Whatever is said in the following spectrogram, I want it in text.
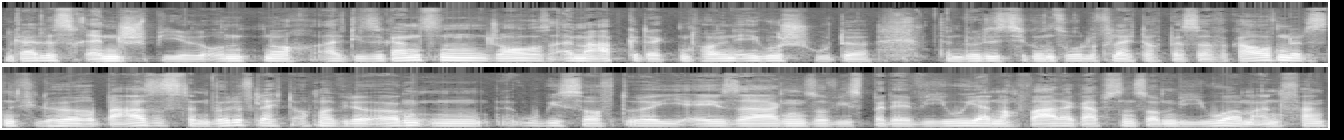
ein geiles Rennspiel und noch halt diese ganzen Genres einmal abgedeckt, einen tollen Ego-Shooter, dann würde sich die Konsole vielleicht auch besser verkaufen, das ist eine viel höhere Basis, dann würde vielleicht auch mal wieder irgendein Ubisoft oder EA sagen, so wie es bei der Wii U ja noch war, da gab es einen Zombie U am Anfang,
